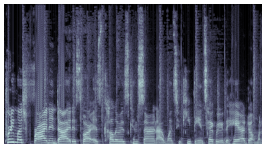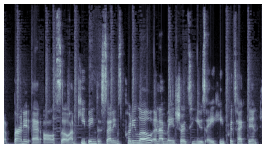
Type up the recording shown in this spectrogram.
pretty much fried and dyed as far as color is concerned. I want to keep the integrity of the hair. I don't want to burn it at all. So I'm keeping the settings pretty low and I made sure to use a heat protectant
